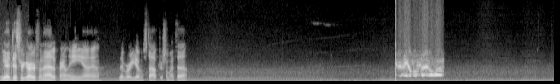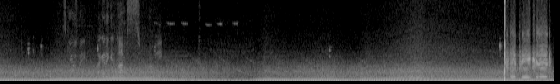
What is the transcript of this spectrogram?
We got disregarded from that. Apparently, uh, they've already got him stopped or something like that. Available final. Excuse me, I gotta get. I'm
